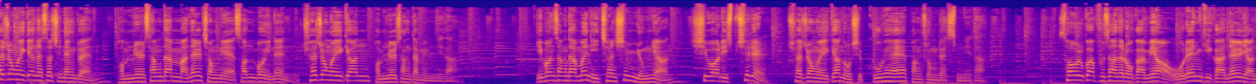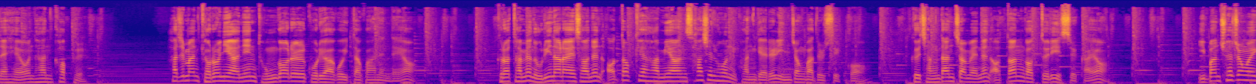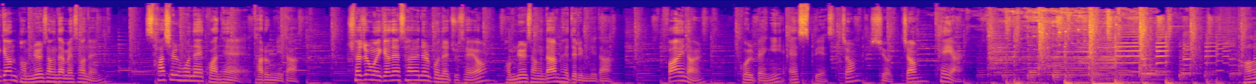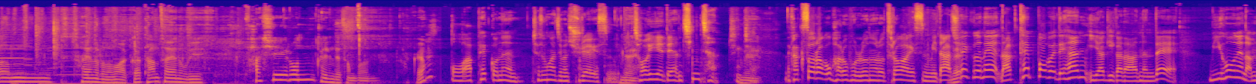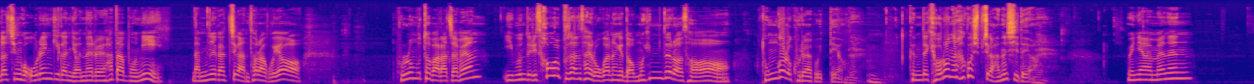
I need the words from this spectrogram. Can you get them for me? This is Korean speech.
최종 의견에서 진행된 법률 상담만을 정리해 선보이는 최종 의견 법률 상담입니다. 이번 상담은 2016년 10월 27일 최종 의견 59회에 방송됐습니다. 서울과 부산을 오가며 오랜 기간을 연애해온 한 커플. 하지만 결혼이 아닌 동거를 고려하고 있다고 하는데요. 그렇다면 우리나라에서는 어떻게 하면 사실혼 관계를 인정받을 수 있고 그 장단점에는 어떤 것들이 있을까요? 이번 최종 의견 법률 상담에서는 사실혼에 관해 다룹니다. 최종 의견의 사연을 보내주세요. 법률 상담 해드립니다. 파이널 골뱅이 sbs.co.kr 다음 사연으로 넘어갈까요? 다음 사연은 우리 사실혼 관련돼서 한번 할까요? 어, 앞에 거는 죄송하지만 줄여야겠습니다. 네. 저희에 대한 칭찬. 네. 네, 각설하고 바로 본론으로 들어가겠습니다. 네. 최근에 낙태법에 대한 이야기가 나왔는데 미혼의 남자친구와 오랜 기간 연애를 하다 보니 남일 같지가 않더라고요. 본론부터 말하자면 이분들이 서울 부산 사이로 오가는 게 너무 힘들어서 동거를 고려하고 있대요. 네. 근데 결혼을 하고 싶지가 않으시대요. 네. 왜냐하면은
